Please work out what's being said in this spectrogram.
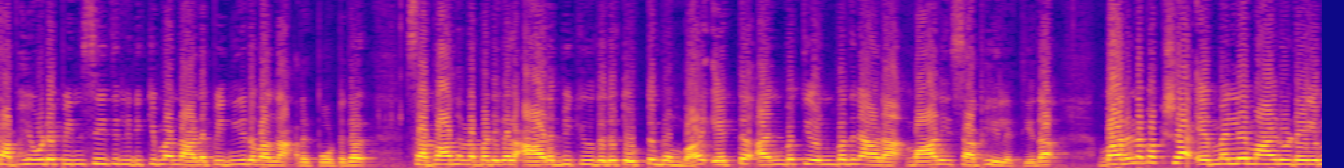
സഭയുടെ പിൻസീറ്റിലിരിക്കുമെന്നാണ് പിന്നീട് വന്ന റിപ്പോർട്ടുകൾ. സഭാ നടപടികൾ ആരംഭിക്കുന്നതിന് തൊട്ടുമുമ്പ് എട്ട് അൻപത്തിയൊൻപതിനാണ് മാണി സഭയിലെത്തിയത്. ഭരണപക്ഷ എം എൽ എമാരുടെയും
